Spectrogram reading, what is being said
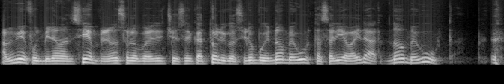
A mí me fulminaban siempre, no solo por el hecho de ser católico, sino porque no me gusta salir a bailar. No me gusta.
